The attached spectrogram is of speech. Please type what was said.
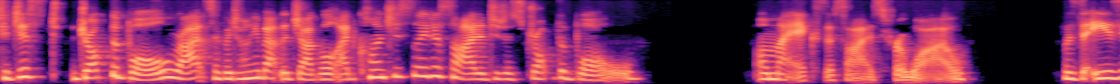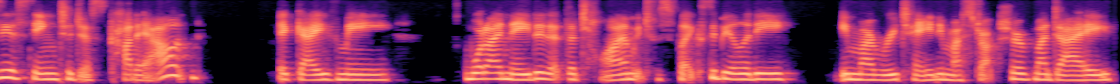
to just drop the ball, right? So if we're talking about the juggle, I'd consciously decided to just drop the ball on my exercise for a while. It was the easiest thing to just cut out. It gave me what I needed at the time, which was flexibility in my routine, in my structure of my day.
